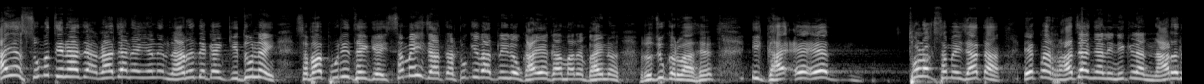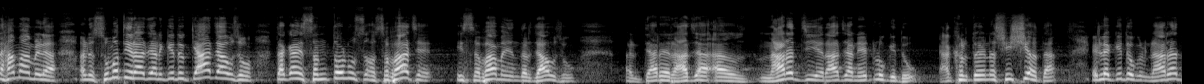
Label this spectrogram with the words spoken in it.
અહીંયા સુમતી રાજા રાજાને એને નારદે કંઈ કીધું નહીં. સભા પૂરી થઈ ગઈ. સમય જતા ટૂંકી વાત લઈ લો. ગાયે ઘા મારે ભાઈને રજૂ કરવા છે. એ ગાય એ થોડોક સમય જતા એકવાર રાજા ન્યાલી નીકળ્યા, નારદ હામાં મળ્યા અને સુમતી રાજાને કીધું, ક્યાં જાઉં છો? તો કાંઈ સંતોનું સભા છે. એ સભામાં અંદર જાઉં છું. અને ત્યારે રાજા નારદજીએ રાજાને એટલું કીધું. આખર તો એના શિષ્ય હતા. એટલે કીધું કે, નારદ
